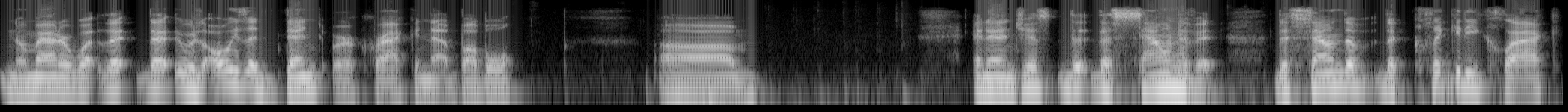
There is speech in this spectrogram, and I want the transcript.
No matter what that that there was always a dent or a crack in that bubble. Um, and then just the the sound of it, the sound of the clickety clack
